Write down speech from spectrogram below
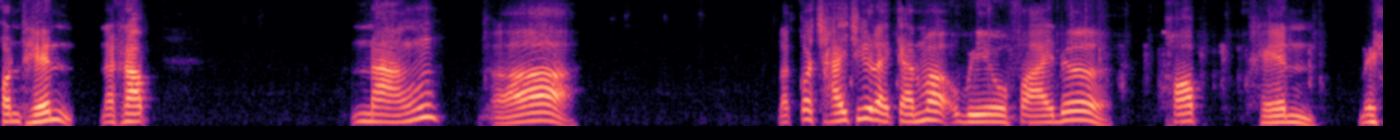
คอนเทนต์นะครับ หนังอ่าแล้วก็ใช้ชื่อรายการว่า Viewfinder Top 10นี่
